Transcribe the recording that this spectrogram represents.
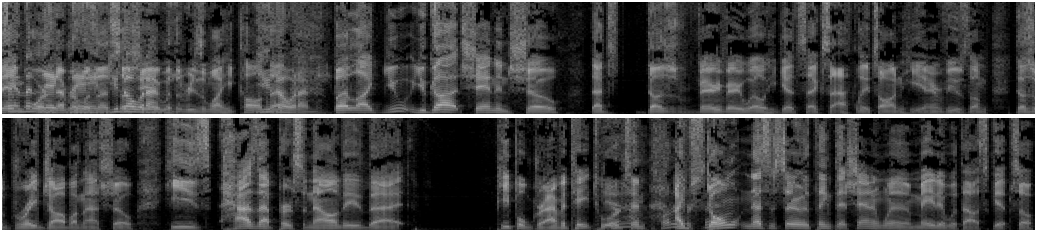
name or never was nickname. associated You know I with the reason why he called that. You that. know what I mean. But like you, you got Shannon's show that's does very very well. He gets ex athletes on. He interviews them. Does a great job on that show. He's has that personality that people gravitate towards Yeah, him. I 100%. don't necessarily think that Shannon wouldn't have made it without Skip. So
